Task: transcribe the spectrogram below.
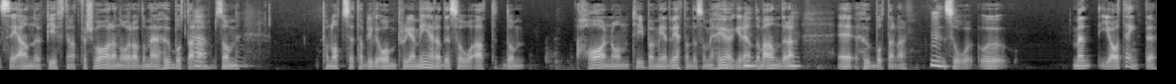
sig an uppgiften att försvara några av de här hubbotarna Ja. som på något sätt har blivit omprogrammerade så att de har någon typ av medvetande som är högre än de andra eh, hubbotarna. Så, och, men jag tänkte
